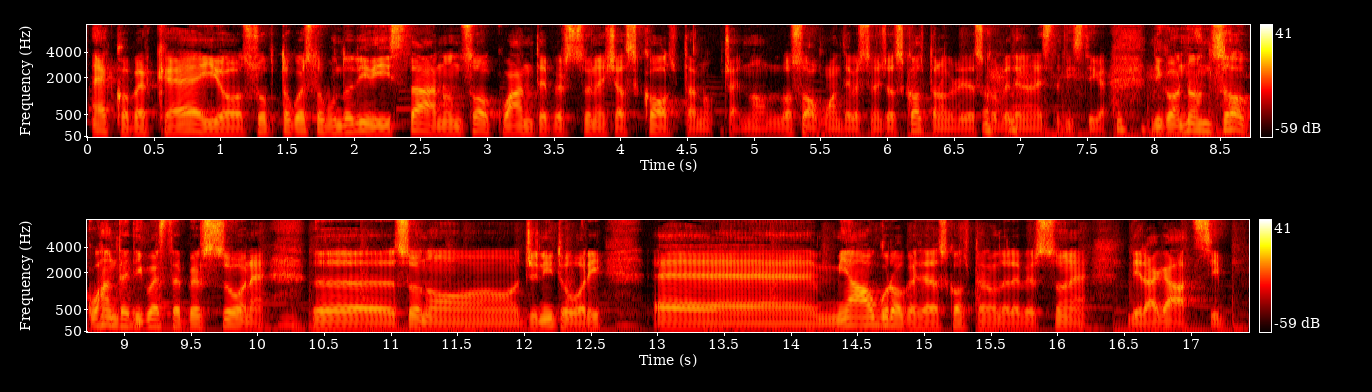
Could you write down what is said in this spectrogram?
Ecco perché io sotto questo punto di vista non so quante persone ci ascoltano, cioè non lo so quante persone ci ascoltano, che riesco a vedere nelle statistiche, dico non so quante di queste persone eh, sono genitori, eh, mi auguro che si ascoltano delle persone, dei ragazzi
